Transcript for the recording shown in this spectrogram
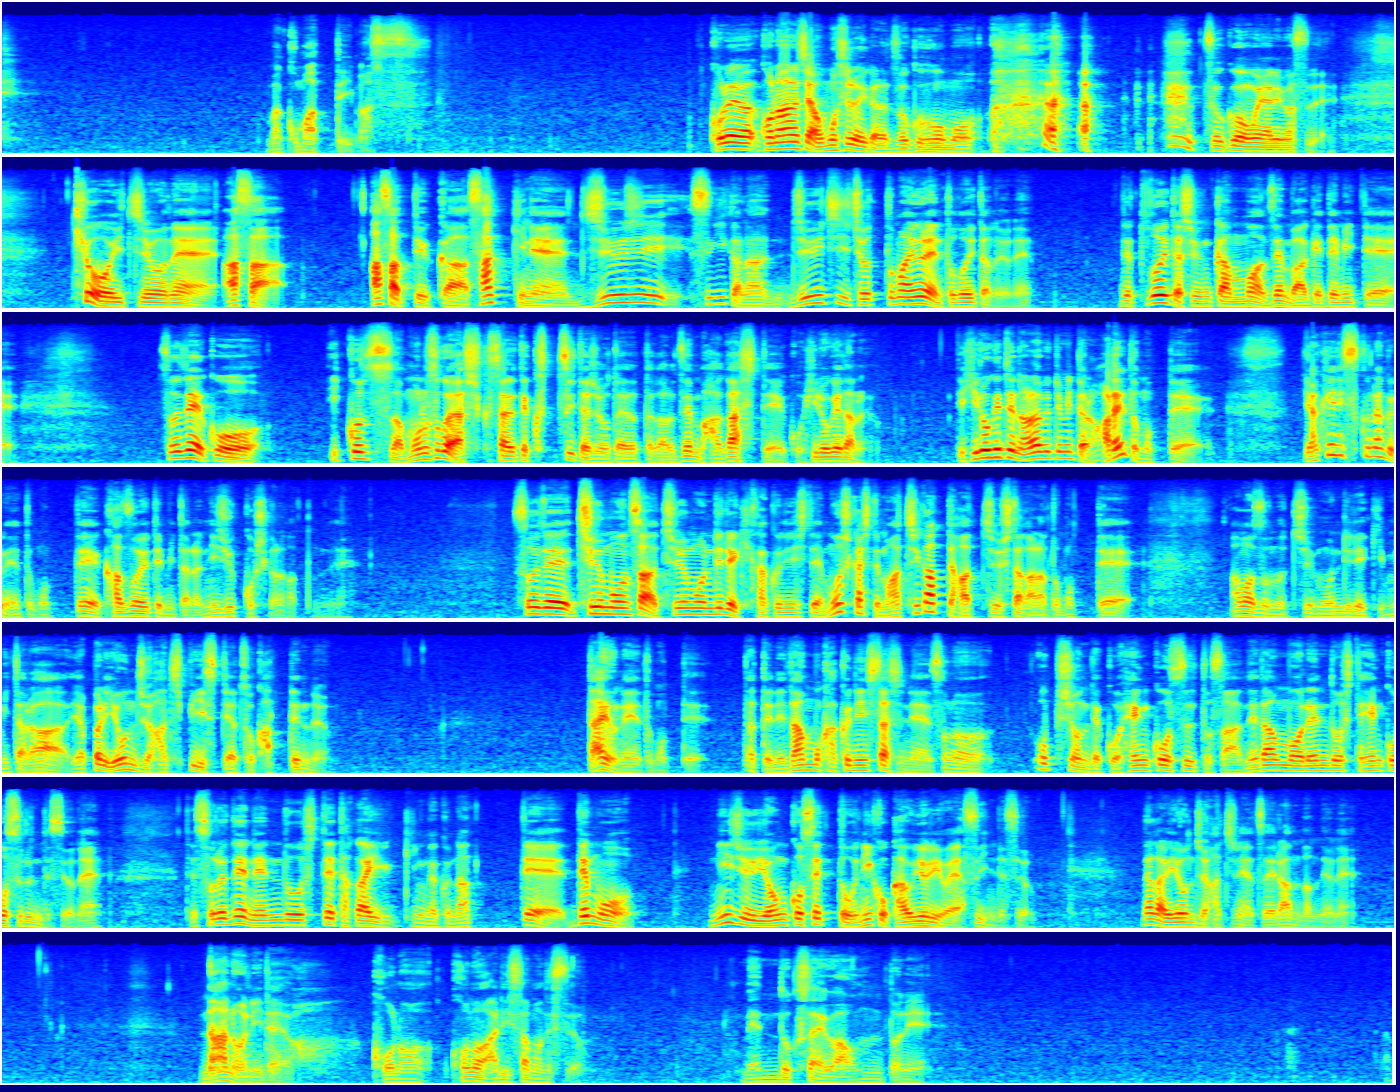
まあ困っています。これはこの話は面白いから続報も 続報もやりますね。今日一応ね朝朝っていうかさっきね10時過ぎかな。11時ちょっと前ぐらいに届いたのよね。で届いた瞬間も全部開けてみてそれでこう一個ずつさものすごい圧縮されてくっついた状態だったから全部剥がしてこう広げたのよ。で広げて並べてみたらあれ？と思ってやけに少なくね？と思って数えてみたら20個しかなかったんでね。それで注文さ注文履歴確認してもしかして間違って発注したかな？と思ってアマゾンの注文履歴見たらやっぱり48ピースってやつを買ってんのよ。だよねと思って。だって値段も確認したしねそのオプションでこう変更するとさ値段も連動して変更するんですよね。でそれで連動して高い金額になってでも24個セットを2個買うよりは安いんですよ。だから48のやつ選んだんだよね。なのにだよ。このこのありさまですよ。めんどくさいわ本当に。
